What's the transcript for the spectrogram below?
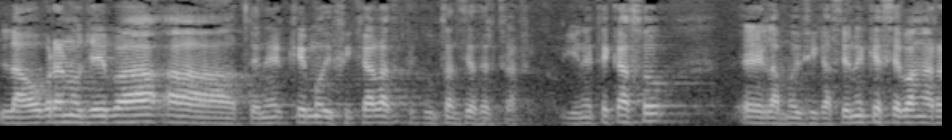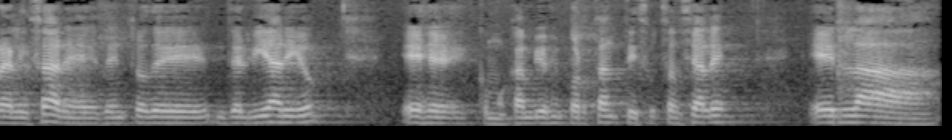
la obra nos lleva a tener que modificar las circunstancias del tráfico. Y en este caso, eh, las modificaciones que se van a realizar dentro de- del viario, como cambios importantes y sustanciales, es la,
